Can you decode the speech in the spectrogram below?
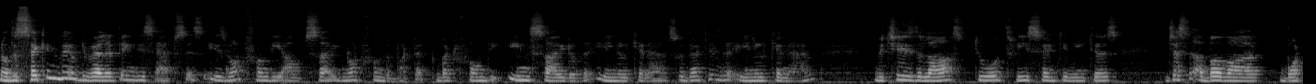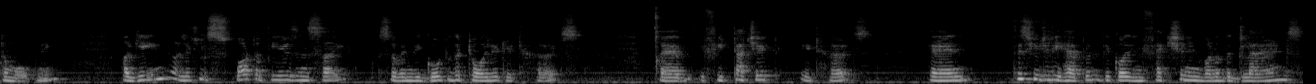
now the second way of developing this abscess is not from the outside, not from the buttock, but from the inside of the anal canal. So that is the anal canal, which is the last two or three centimeters just above our bottom opening. Again, a little spot appears inside. So when we go to the toilet, it hurts. Um, if we touch it, it hurts. And this usually happens because infection in one of the glands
